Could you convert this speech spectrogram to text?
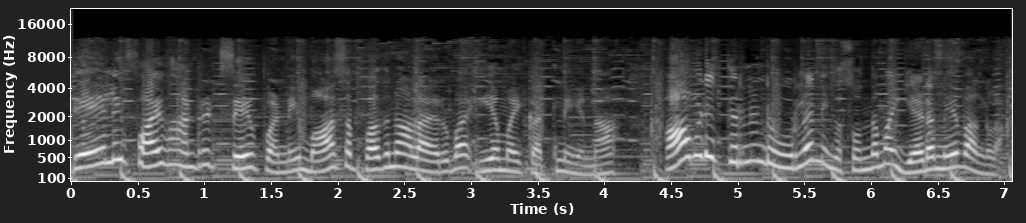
டெய்லி ஃபைவ் ஹண்ட்ரட் சேவ் பண்ணி மாசம் பதினாலாயிரம் ரூபாய் இஎம்ஐ கட்டினீங்கன்னா ஆவடி திருநின்ற ஊர்ல நீங்க சொந்தமா இடமே வாங்கலாம்.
